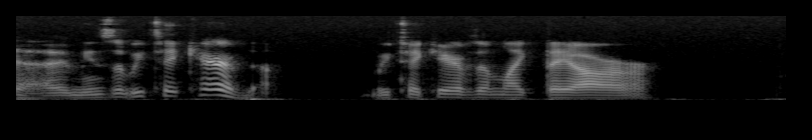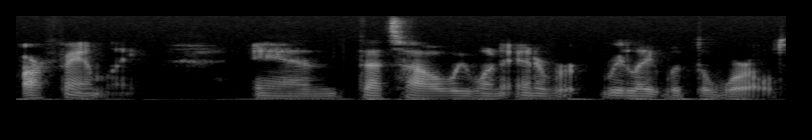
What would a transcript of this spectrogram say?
uh, it means that we take care of them. We take care of them like they are our family, and that's how we want to interrelate with the world.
